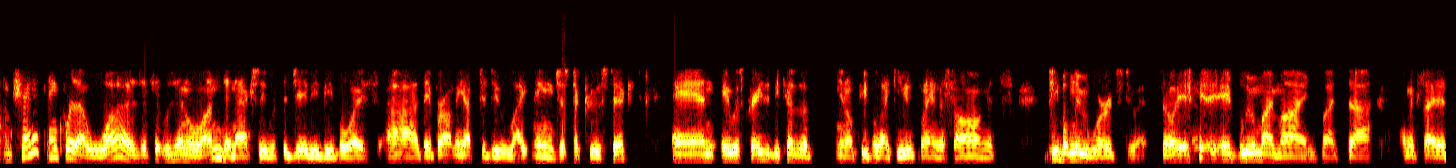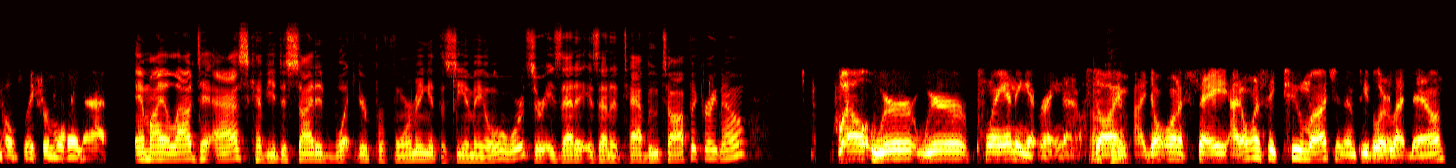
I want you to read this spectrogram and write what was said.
I'm trying to think where that was. If it was in London, actually, with the JBB boys, uh, they brought me up to do Lightning just acoustic, and it was crazy because of you know people like you playing the song. It's people knew words to it, so it, it blew my mind. But uh, I'm excited, hopefully, for more of that. Am I allowed to ask? Have you decided what you're performing at the CMAO Awards, or is that a, is that a taboo topic right now? Well, we're we're planning it right now, so Okay. I I don't want to say I don't want to say too much, and then people are let down.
